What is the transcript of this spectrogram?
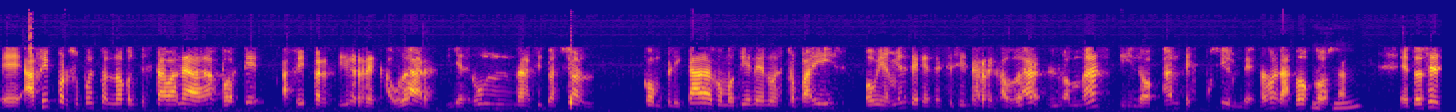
Eh, AFIP, por supuesto, no contestaba nada porque AFIP persigue recaudar y en una situación complicada como tiene nuestro país, obviamente que necesita recaudar lo más y lo antes posible, ¿no? Las dos cosas. Entonces,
